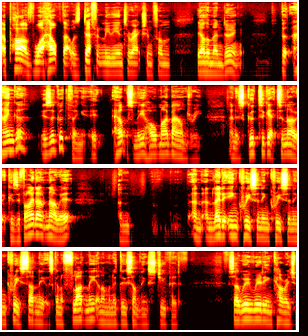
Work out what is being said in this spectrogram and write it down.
a part of what helped that was definitely the interaction from the other men doing it. But anger is a good thing. It helps me hold my boundary. And it's good to get to know it because if I don't know it and, and, and let it increase and increase and increase, suddenly it's going to flood me and I'm going to do something stupid. So we really encourage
